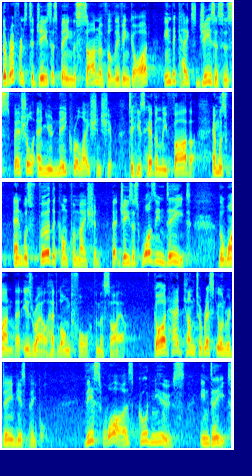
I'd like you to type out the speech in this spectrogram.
The reference to Jesus being the Son of the living God indicates Jesus' special and unique relationship to his heavenly Father and was and was further confirmation that Jesus was indeed the one that Israel had longed for, the Messiah. God had come to rescue and redeem his people. This was good news indeed.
